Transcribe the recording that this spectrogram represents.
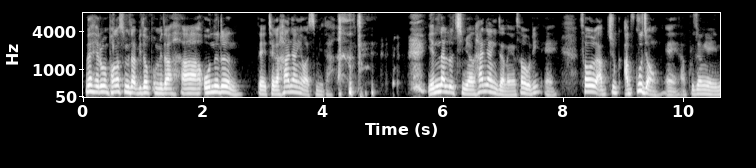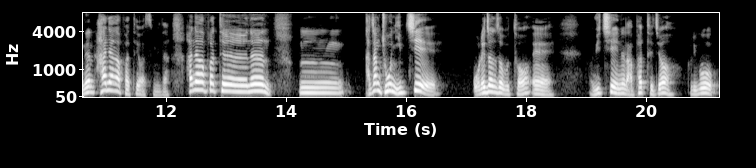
네, 여러분 반갑습니다. 미더법입니다. 아, 오늘은 네, 제가 한양에 왔습니다. 옛날로 치면 한양이잖아요, 서울이. 예. 서울 압주, 압구정, 예, 압구정에 있는 한양 아파트에 왔습니다. 한양 아파트는 음, 가장 좋은 입지에 오래전서부터 예, 위치에 있는 아파트죠. 그리고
